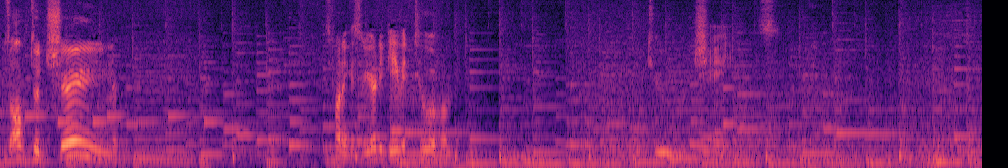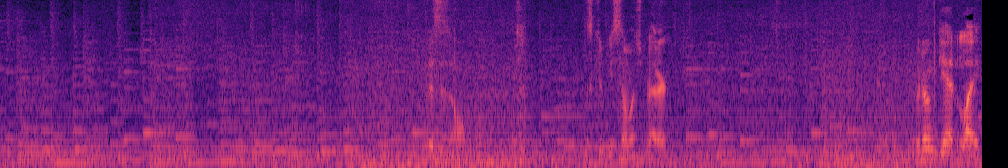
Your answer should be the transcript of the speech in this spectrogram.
It's off the chain. It's funny because we already gave it two of them. Two chains. This is awful. This could be so much better. We don't get like.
